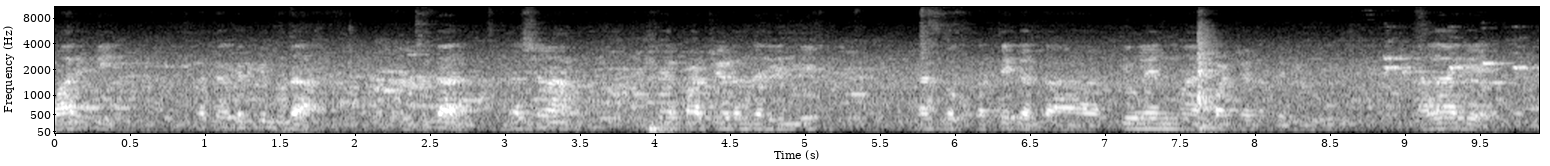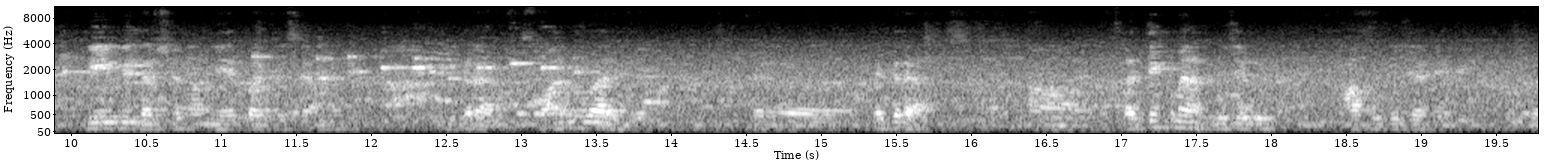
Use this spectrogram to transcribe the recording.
వారికి ప్రతి ఒక్కరికి కూడా ఉచిత దర్శన ఏర్పాటు చేయడం జరిగింది. దాంట్లో ఒక ప్రత్యేక క్యూ లైన్ ఏర్పాటు చేయడం జరిగింది. అలాగే వీపీ దర్శనం ఏర్పాటు చేశాము. ఇక్కడ స్వామివారి ఆ, దగ్గర ఆ, ప్రత్యేకమైన పూజలు ఆకు పూజ అనేది ఇక్కడ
